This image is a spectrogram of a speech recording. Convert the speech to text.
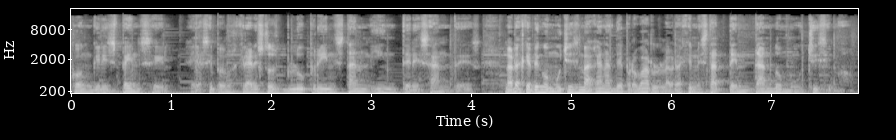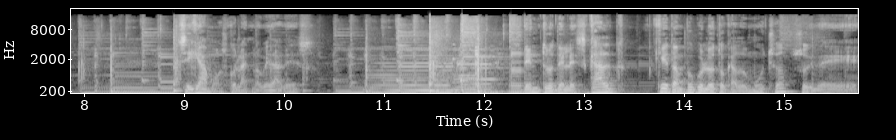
con Gris Pencil. Y así podemos crear estos blueprints tan interesantes. La verdad es que tengo muchísimas ganas de probarlo, la verdad es que me está tentando muchísimo. Sigamos con las novedades. Dentro del Sculpt, que tampoco lo he tocado mucho, soy de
